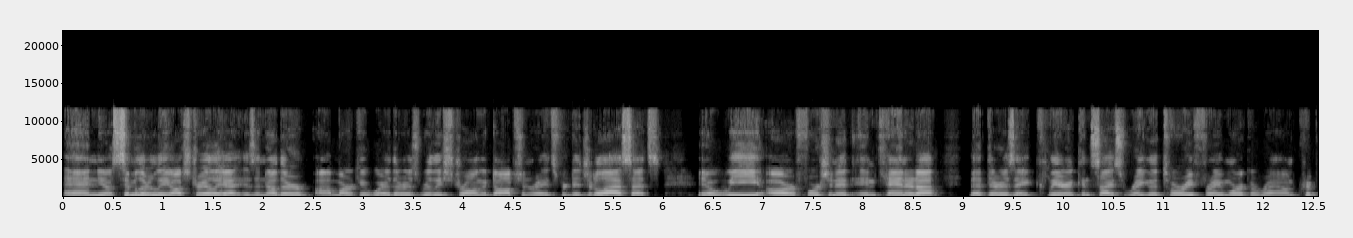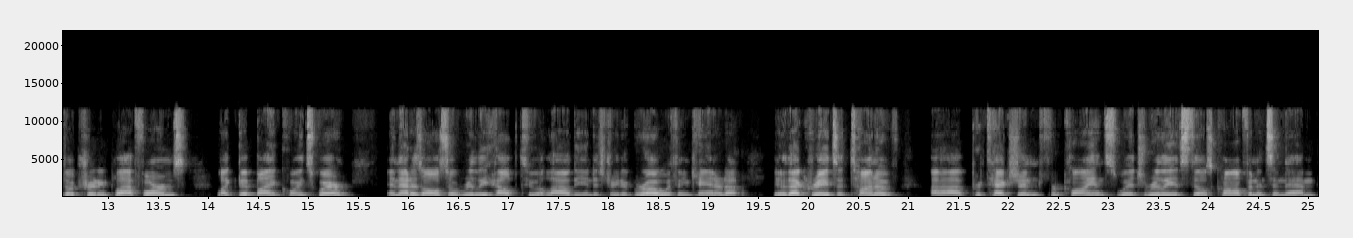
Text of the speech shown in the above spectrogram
And you know, similarly, Australia is another uh, market where there is really strong adoption rates for digital assets. You know, we are fortunate in Canada that there is a clear and concise regulatory framework around crypto trading platforms like BitBuy and CoinSquare and that has also really helped to allow the industry to grow within Canada. You know, that creates a ton of uh, protection for clients, which really instills confidence in them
